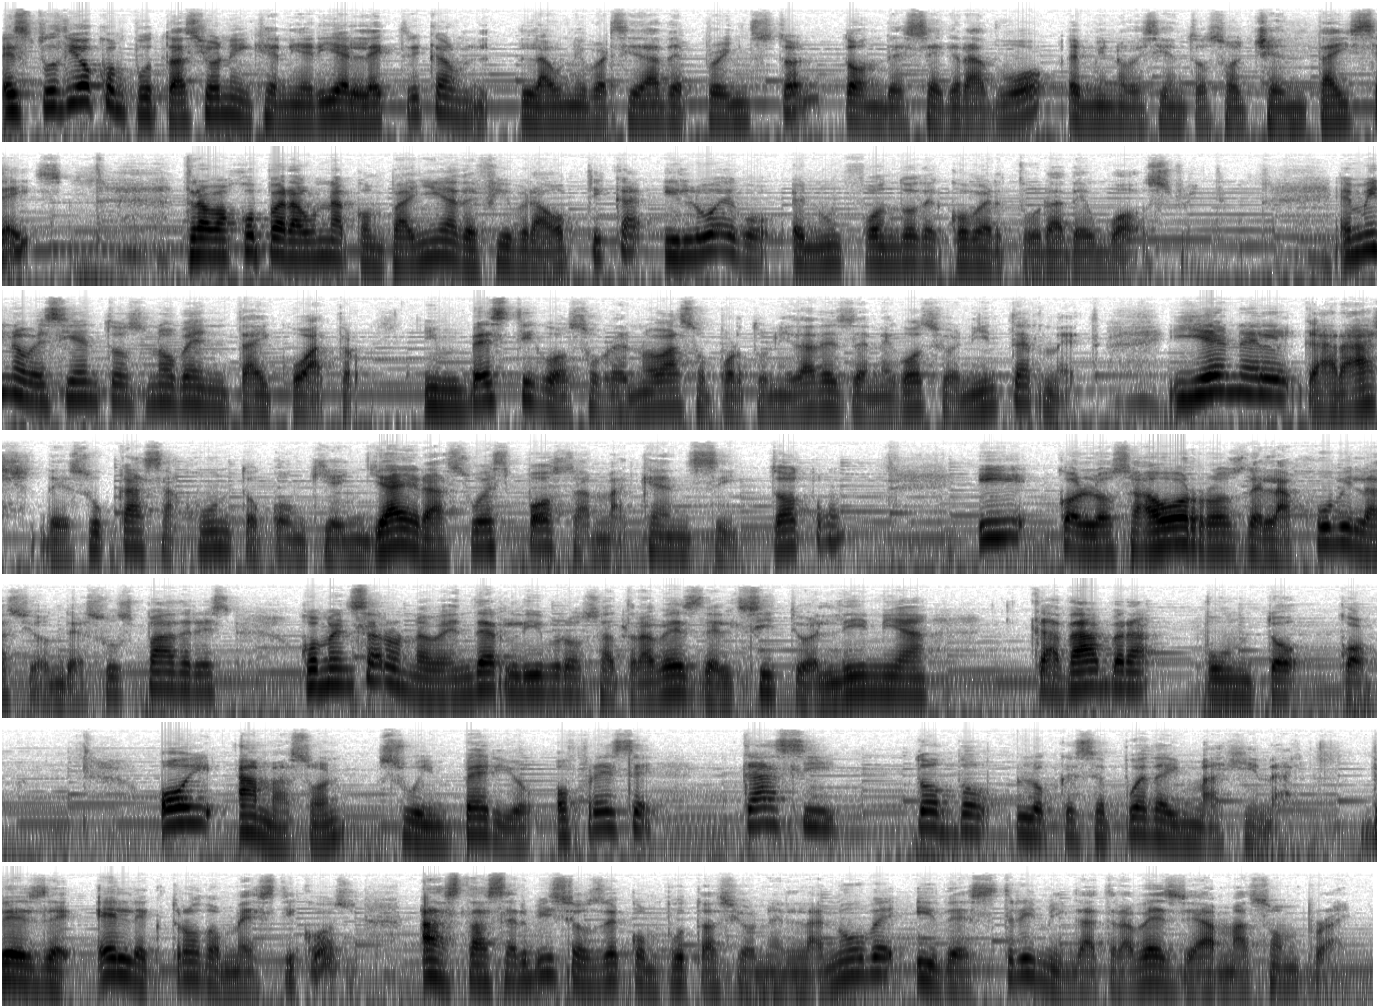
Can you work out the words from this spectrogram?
Estudió computación e ingeniería eléctrica en la Universidad de Princeton, donde se graduó en 1986. Trabajó para una compañía de fibra óptica y luego en un fondo de cobertura de Wall Street. En 1994 investigó sobre nuevas oportunidades de negocio en Internet y en el garage de su casa junto con quien ya era su esposa Mackenzie Tuttle, y con los ahorros de la jubilación de sus padres comenzaron a vender libros a través del sitio en línea cadabra.com. Hoy Amazon, su imperio, ofrece casi todo lo que se pueda imaginar, desde electrodomésticos hasta servicios de computación en la nube y de streaming a través de Amazon Prime.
